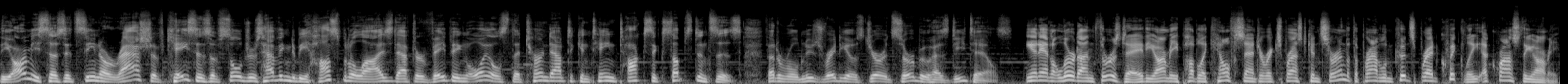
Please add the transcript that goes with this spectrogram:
The Army says it's seen a rash of cases of soldiers having to be hospitalized after vaping oils that turned out to contain toxic substances. Federal News Radio's Jared Serbu has details. In an alert on Thursday, the Army Public Health Center expressed concern that the problem could spread quickly across the Army.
